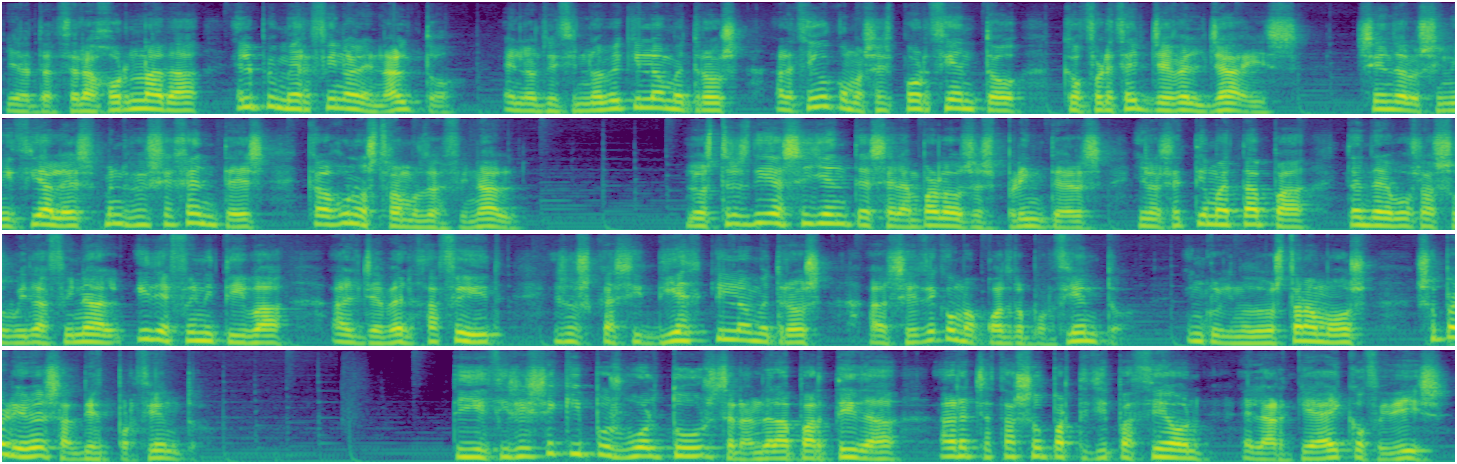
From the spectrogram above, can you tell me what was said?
y la tercera jornada el primer final en alto, en los 19 kilómetros al 5,6% que ofrece Jebel Jais, siendo los iniciales menos exigentes que algunos tramos del final. Los tres días siguientes serán para los sprinters y en la séptima etapa tendremos la subida final y definitiva al Jebel Hafid y sus casi 10 kilómetros al 7,4%, incluyendo dos tramos superiores al 10%. 16 equipos World Tour serán de la partida al rechazar su participación en la Arkea y Cofidis,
